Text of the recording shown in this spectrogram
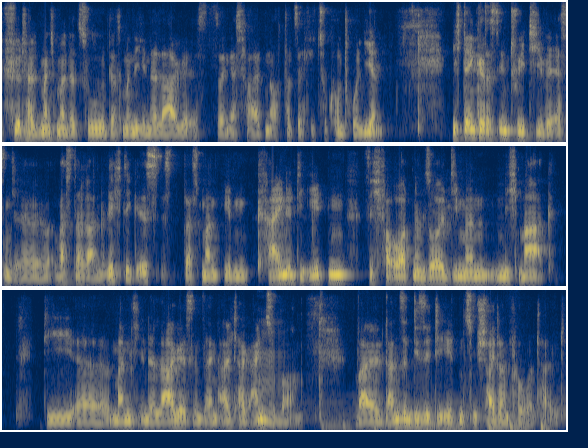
führt halt manchmal dazu, dass man nicht in der Lage ist, sein Essverhalten auch tatsächlich zu kontrollieren. Ich denke, das intuitive Essen, äh, was daran richtig ist, ist, dass man eben keine Diäten sich verordnen soll, die man nicht mag, die äh, man nicht in der Lage ist, in seinen Alltag hm. einzubauen. Hm. Weil dann sind diese Diäten zum Scheitern verurteilt.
